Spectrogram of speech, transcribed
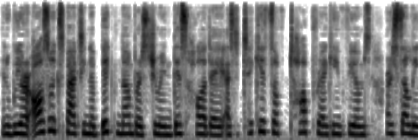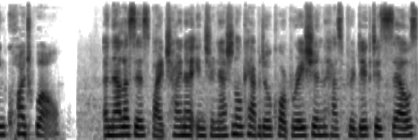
and we are also expecting a big numbers during this holiday as the tickets of top-ranking films are selling quite well. Analysis by China International Capital Corporation has predicted sales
